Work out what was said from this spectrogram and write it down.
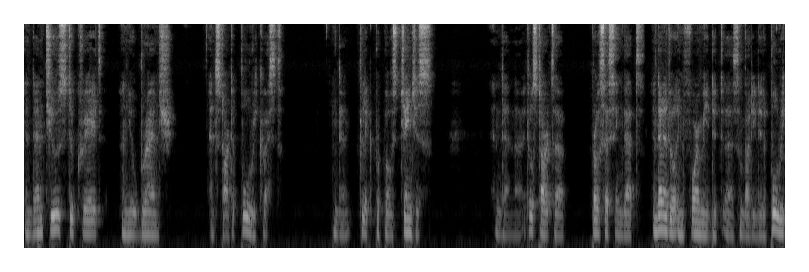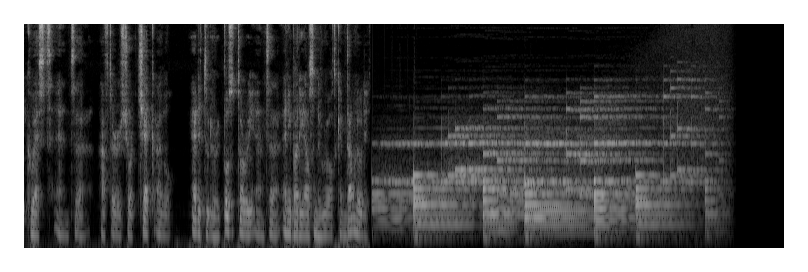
And then choose to create a new branch and start a pull request. And then click propose changes. And then uh, it will start uh, processing that. And then it will inform me that uh, somebody did a pull request. And uh, after a short check, I will add it to the repository and uh, anybody else in the world can download it.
